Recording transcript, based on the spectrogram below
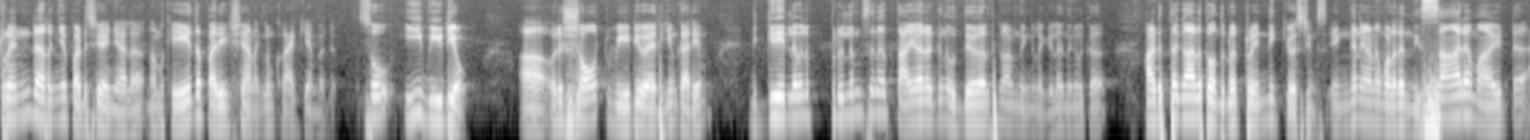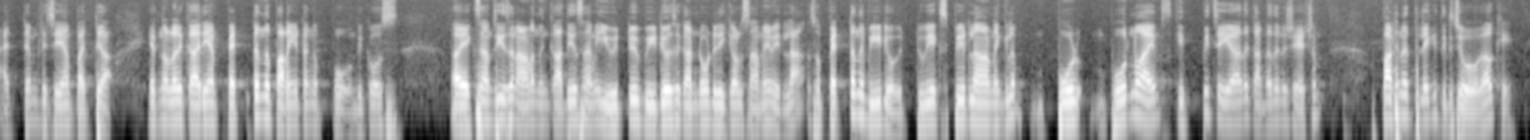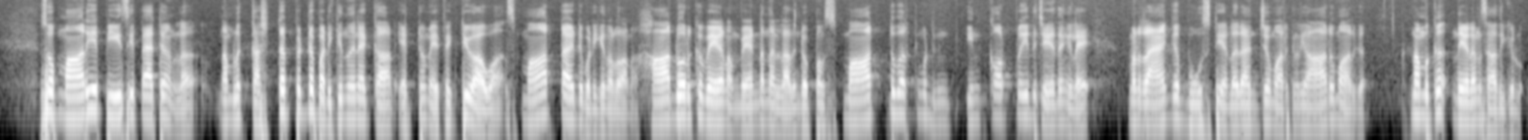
Trend അറിഞ്ഞ് പഠിച്ചു കഴിഞ്ഞാൽ നമുക്ക് ഏത് പരീക്ഷയാണെങ്കിലും ക്രാക്ക് ചെയ്യാൻ പറ്റും. സോ ഈ വീഡിയോ ഒരു ഷോർട്ട് വീഡിയോ ആയിരിക്കും കാര്യം. ഡിഗ്രി ലെവൽ പ്രിലിംസിന് തയ്യാറെടുക്കുന്ന ഉദ്യോഗാർത്ഥികളാണ് നിങ്ങളെങ്കിൽ നിങ്ങൾക്ക് അടുത്ത കാലത്ത് വന്നിട്ടുള്ള ട്രെൻഡിങ് ക്വസ്റ്റ്യൻസ് എങ്ങനെയാണ് വളരെ നിസ്സാരമായിട്ട് അറ്റംപ്റ്റ് ചെയ്യാൻ പറ്റുക എന്നുള്ളൊരു കാര്യം ഞാൻ പെട്ടെന്ന് പറഞ്ഞിട്ട് അങ്ങ് പോകും ബിക്കോസ് എക്സാം സീസൺ ആണ്. നിങ്ങൾക്ക് അധിക സമയം യൂട്യൂബ് വീഡിയോസ് കണ്ടുകൊണ്ടിരിക്കാനുള്ള സമയമില്ല. സോ പെട്ടെന്ന് വീഡിയോ ടു എക്സ് സ്പീഡിലാണെങ്കിലും പൂർണമായും സ്കിപ്പ് ചെയ്യാതെ കണ്ടതിന് ശേഷം പഠനത്തിലേക്ക് തിരിച്ചു പോവുക. ഓക്കെ സോ മാറിയ പി എസ് സി പാറ്റേണിൽ നമ്മൾ കഷ്ടപ്പെട്ട് പഠിക്കുന്നതിനേക്കാൾ ഏറ്റവും എഫക്റ്റീവ് ആവുക സ്മാർട്ടായിട്ട് പഠിക്കുന്നുള്ളതാണ് ഹാർഡ് വർക്ക് വേണം വേണ്ടെന്നല്ല. അതിന്റെ ഒപ്പം സ്മാർട്ട് വർക്കും കൂടി ഇൻകോർപ്പറേറ്റ് ചെയ്തെങ്കിലേ നമ്മുടെ റാങ്ക് ബൂസ്റ്റ് ചെയ്യാനുള്ള ഒരു അഞ്ച് മാർക്ക് അല്ലെങ്കിൽ ആറ് മാർക്ക് നമുക്ക് നേടാൻ സാധിക്കുള്ളൂ.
